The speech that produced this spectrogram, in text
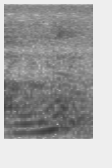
ẩm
